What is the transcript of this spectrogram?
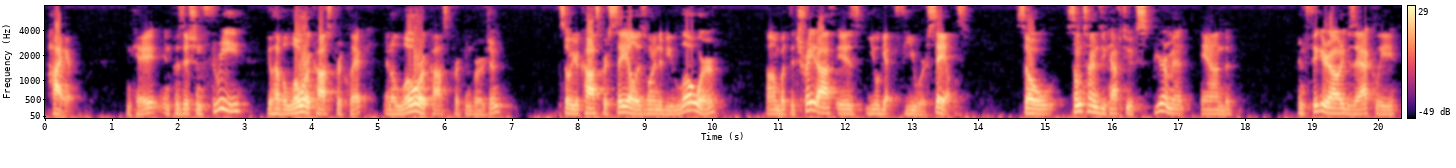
higher. Okay, in position three, you'll have a lower cost per click and a lower cost per conversion. So your cost per sale is going to be lower, um, but the trade-off is you'll get fewer sales. So sometimes you have to experiment and and figure out exactly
